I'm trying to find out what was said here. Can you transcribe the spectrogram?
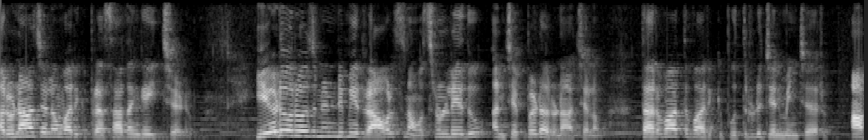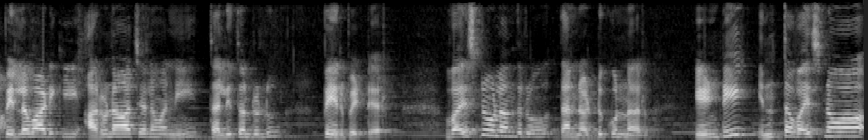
అరుణాచలం వారికి ప్రసాదంగా ఇచ్చాడు. ఏడో రోజు నుండి మీరు రావాల్సిన అవసరం లేదు అని చెప్పాడు అరుణాచలం. తర్వాత వారికి పుత్రుడు జన్మించారు. ఆ పిల్లవాడికి అరుణాచలం అని తల్లిదండ్రులు పేరు పెట్టారు. వైష్ణవులందరూ దాన్ని అడ్డుకున్నారు. ఏంటి? ఇంత వైష్ణవ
